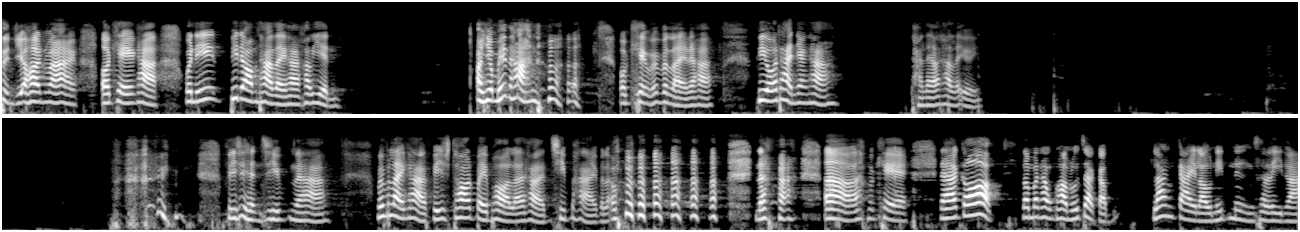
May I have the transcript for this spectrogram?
สุดยอดมาก โอเคค่ะ วันนี้พี่ดอมทานอะไรคะข้าวเย็นอ๋อยังไม่ทาน โอเค ไม่เป็นไรนะคะ พี่โอทานยังคะทานแล้วทานอะไรเอ่ยฟิชแอนชิพนะคะ ไม่เป็นไรค่ะ ฟิชทอดไปพอแล้วค่ะ ชิปหายไปแล้วนะคะอ่าโอเคนะคะก็เรามาทำความรู้จักกับ ร่างกายเรานิดนึงสรีระ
